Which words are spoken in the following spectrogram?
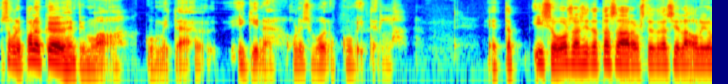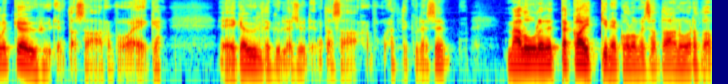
se oli paljon köyhempi maa kuin mitä ikinä olisi voinut kuvitella. Että iso osa sitä tasa-arvosta, joka siellä oli, oli köyhyyden tasa-arvoa, eikä, eikä yltäkylläisyyden tasa-arvoa. Että kyllä se, mä luulen, että kaikki ne 300 nuorta,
